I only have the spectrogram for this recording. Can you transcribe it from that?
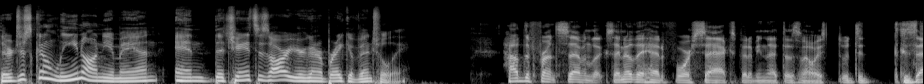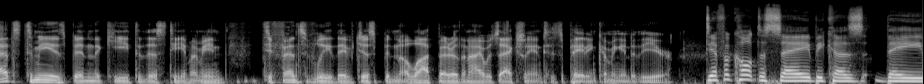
they're just going to lean on you, man. And the chances are you're going to break eventually. How'd the front seven look? I know they had four sacks, but I mean that doesn't always. Because that's to me has been the key to this team. I mean, defensively, they've just been a lot better than I was actually anticipating coming into the year. Difficult to say because they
